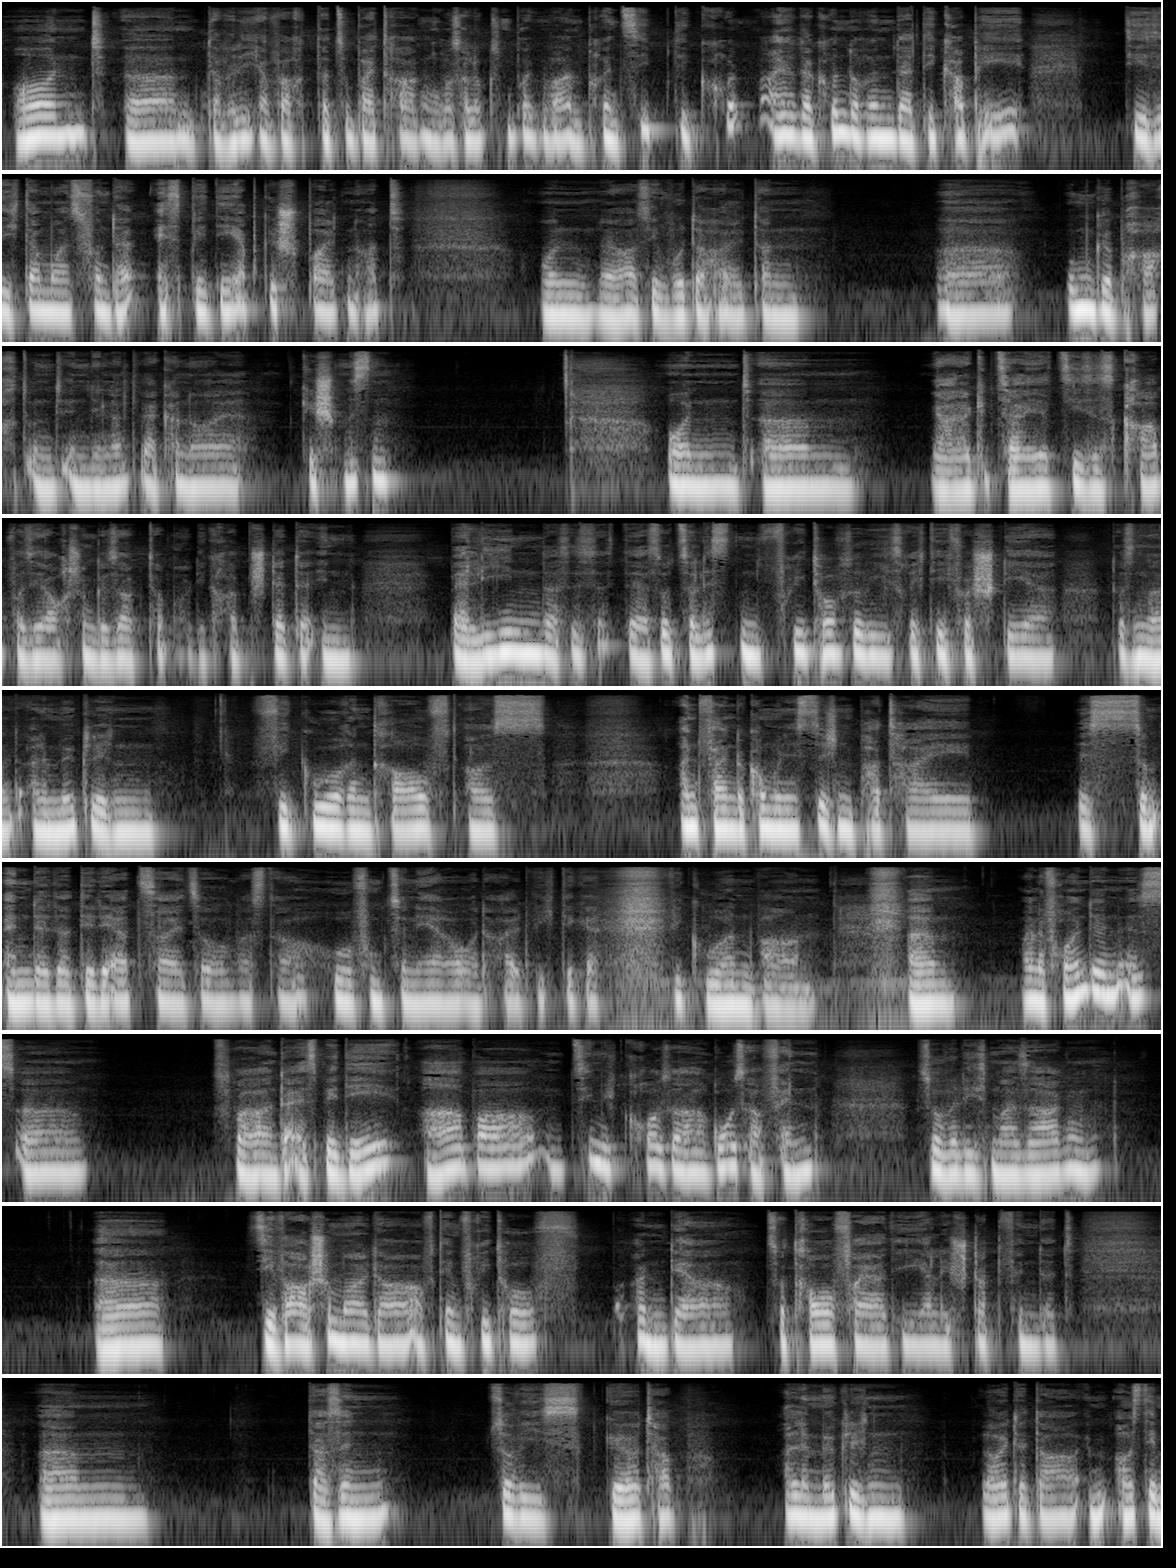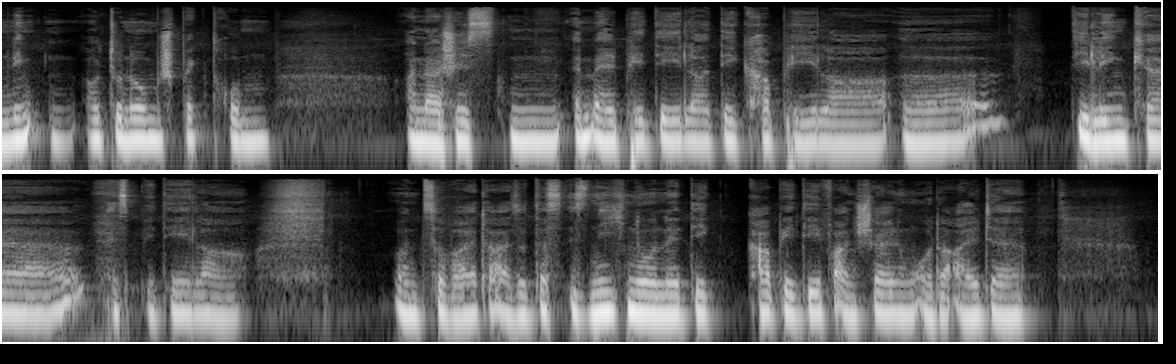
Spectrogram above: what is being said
Und ähm, da will ich einfach dazu beitragen, Rosa Luxemburg war im Prinzip die, eine der Gründerinnen der DKP, die sich damals von der SPD abgespalten hat. Und ja, sie wurde halt dann äh, umgebracht und in den Landwehrkanal geschmissen. Und ähm, ja, da gibt es ja jetzt dieses Grab, was ich auch schon gesagt habe, die Grabstätte in Berlin. Das ist der Sozialistenfriedhof, so wie ich es richtig verstehe. Da sind halt alle möglichen Figuren drauf aus Anfang der kommunistischen Partei bis zum Ende der DDR-Zeit, so was da hohe Funktionäre oder halt wichtige Figuren waren. Ähm, meine Freundin ist äh, zwar der SPD, aber ein ziemlich großer Rosa-Fan, so will ich es mal sagen. Äh, sie war auch schon mal da auf dem Friedhof an der zur Trauerfeier, die jährlich stattfindet. Ähm, da sind, so wie ich es gehört habe, alle möglichen Leute da im, aus dem linken autonomen Spektrum, Anarchisten, MLPDler, DKPler, äh, die Linke, SPDler und so weiter. Also das ist nicht nur eine KPD-Veranstaltung oder alte,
